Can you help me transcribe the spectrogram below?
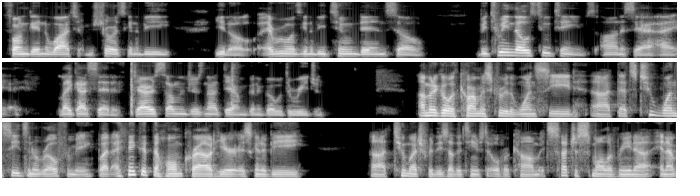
fun game to watch. I'm sure it's going to be you know everyone's going to be tuned in. So between those two teams, honestly, I, I like I said, if Jared Sullinger's not there, I'm going to go with the region. I'm going to go with Carmen's Crew, the one seed. Uh, that's two one seeds in a row for me. But I think that the home crowd here is going to be uh, too much for these other teams to overcome. It's such a small arena, and I,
